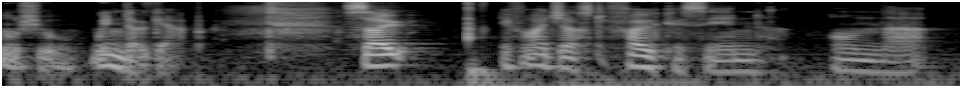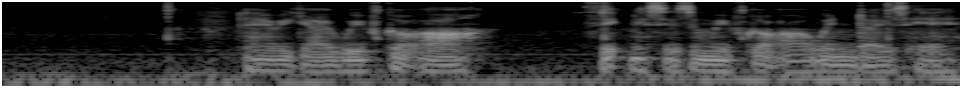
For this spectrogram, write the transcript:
Not sure. Window gap. So if I just focus in on that, there we go, we've got our thicknesses and we've got our windows here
